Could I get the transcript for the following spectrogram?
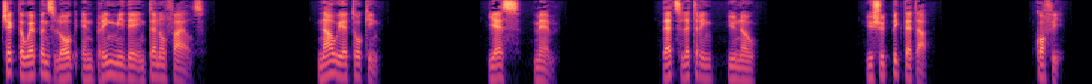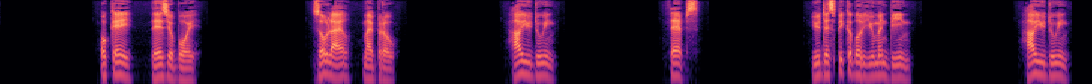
Check the weapons log and bring me their internal files. Now we are talking. Yes, ma'am. That's littering, you know. You should pick that up. Coffee. Okay, there's your boy. Zolile, my bro. How you doing? Thebs. You despicable human being. How you doing?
